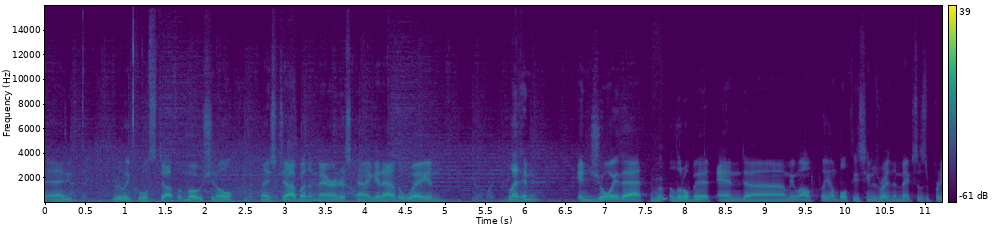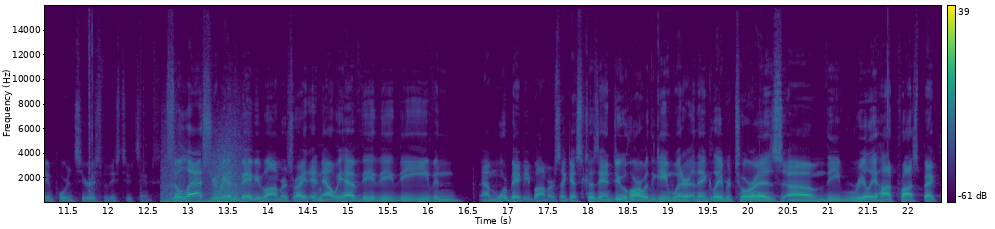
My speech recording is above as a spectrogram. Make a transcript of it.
eh, really cool stuff. Emotional. Nice job by the Mariners, kind of get out of the way and let him enjoy that a little bit. And uh, meanwhile, you know, both these teams right in the mix. It was a pretty important series for these two teams. So last year we had the baby bombers, right? And now we have the the the even. Uh, more baby bombers, I guess, because Andujar with the game winner, and then Gleyber Torres, um, the really hot prospect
